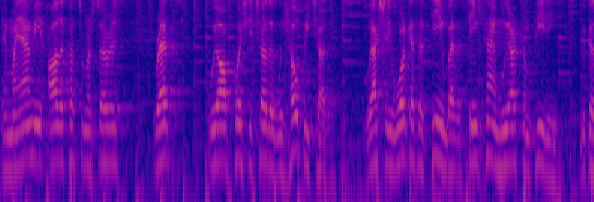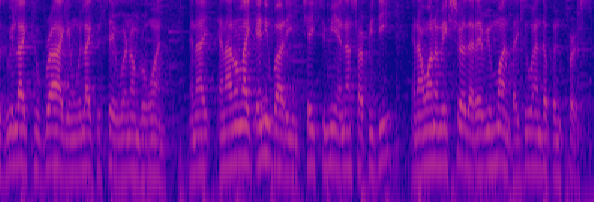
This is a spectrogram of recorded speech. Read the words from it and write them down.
In Miami, all the customer service reps, we all push each other. We help each other we actually work as a team, but at the same time, we are competing because we like to brag and we like to say we're number one. And I, and I don't like anybody chasing me in SRPD, and I want to make sure that every month I do end up in first.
